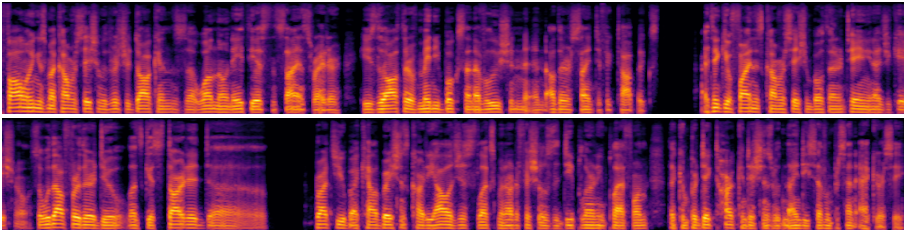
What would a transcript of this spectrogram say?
The following is my conversation with Richard Dawkins, a well known atheist and science writer. He's the author of many books on evolution and other scientific topics. I think you'll find this conversation both entertaining and educational. So without further ado, let's get started. Uh, brought to you by Calibrations Cardiologist. Lexman Artificial is a deep learning platform that can predict heart conditions with 97% accuracy.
